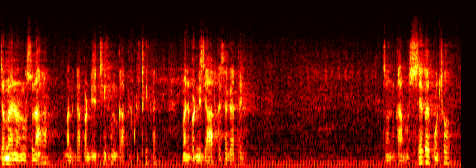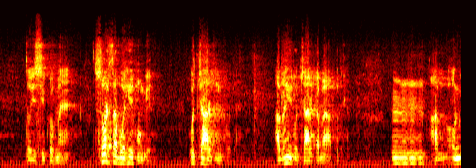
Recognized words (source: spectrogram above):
जब मैंने उनको सुना मैंने कहा पंडित जी ठीक है उनका बिल्कुल ठीक है। मैंने पंडित जी आप कैसे गाते हैं? तो उन्होंने कहा मुझसे अगर पूछो तो इसी को मैं स्वर सब वही होंगे उच्चार भिन्न हो जाए अब वही उच्चार का मैं आपको दिखा हम्म, अब उन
